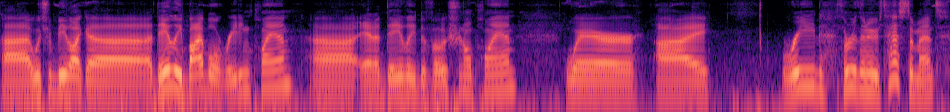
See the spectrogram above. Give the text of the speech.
uh, which would be like a, a daily Bible reading plan uh, and a daily devotional plan where I read through the New Testament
